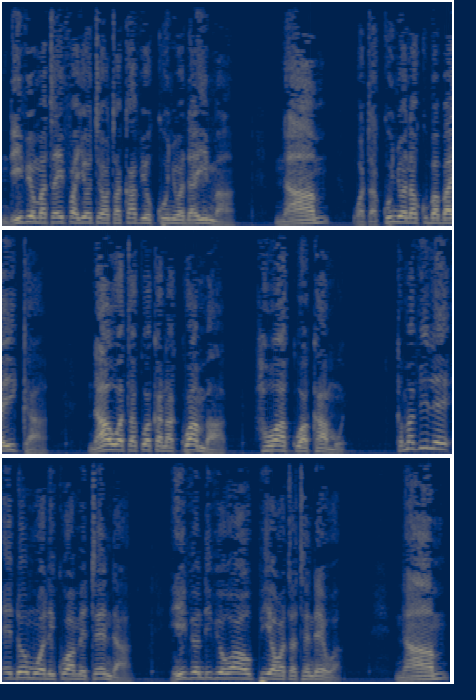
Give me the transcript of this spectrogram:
ndivyo mataifa yote watakavyokunywa daima naam watakunywa na kubabaika nao watakuwa kana kwamba hawakuwa kamwe. Kama vile edomu walikuwa wametenda hivyo ndivyo wao pia watatendewa. Naam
